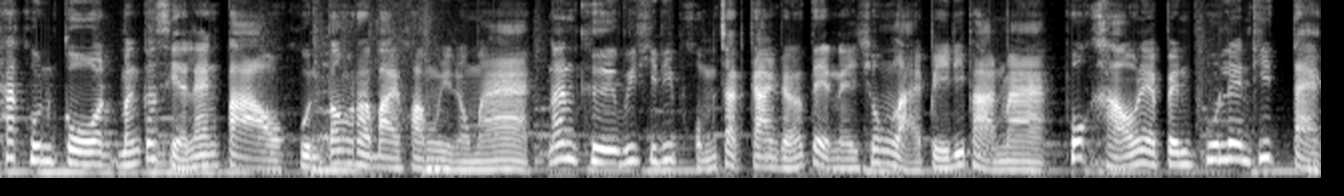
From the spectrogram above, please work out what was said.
ถ้าคุณโกรธมันก็เสียแรงเปล่า คุณต้องระบายความหงุดหงิดออกมา นั่นคือวิธีที่ผมจัดการกับนักเตะในช่วงหลายปีที่ผ่านมา พวกเขาเนี่ยเป็นผู้เล่นที่แตก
